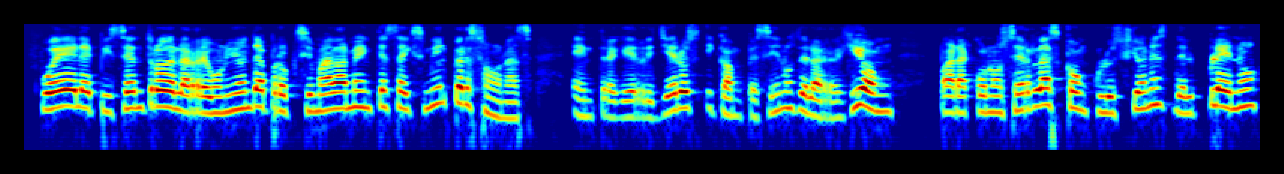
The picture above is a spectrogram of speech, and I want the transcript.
fue el epicentro de la reunión de aproximadamente 6.000 personas entre guerrilleros y campesinos de la región para conocer las conclusiones del Pleno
